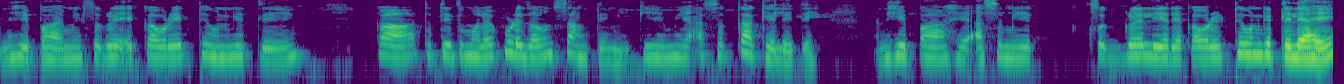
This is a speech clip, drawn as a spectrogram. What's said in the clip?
आणि हे पहा मी सगळे एकावर एक ठेवून घेतले. का? तर ते तुम्हाला पुढे जाऊन सांगते मी की हे मी असं का केले ते. आणि हे पहा हे असं मी एक सगळं लेअर एकावर एक ठेवून घेतलेले आहे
